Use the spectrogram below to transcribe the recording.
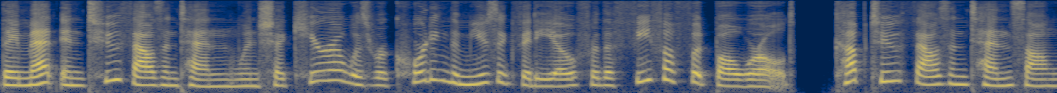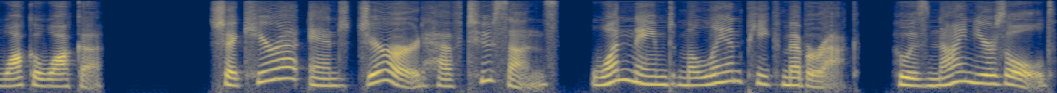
They met in 2010 when Shakira was recording the music video for the FIFA Football World Cup 2010 song Waka Waka. Shakira and Gerard have two sons, one named Milan Piqué Mebarak, who is 9 years old,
